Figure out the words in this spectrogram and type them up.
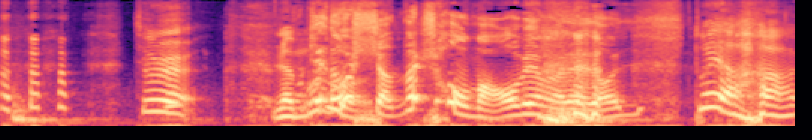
就是忍不住这都。什么臭毛病啊？这都 对啊、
